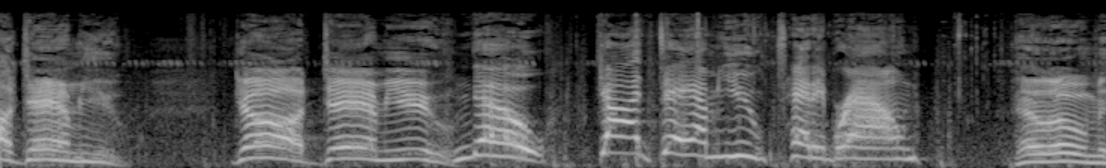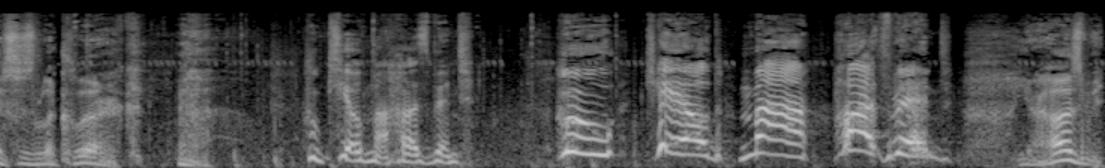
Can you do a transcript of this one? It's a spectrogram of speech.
God damn you! God damn you! No! God damn you, Teddy Brown! Hello, Mrs. LeClerk. Who killed my husband? Who killed my husband? Your husband?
